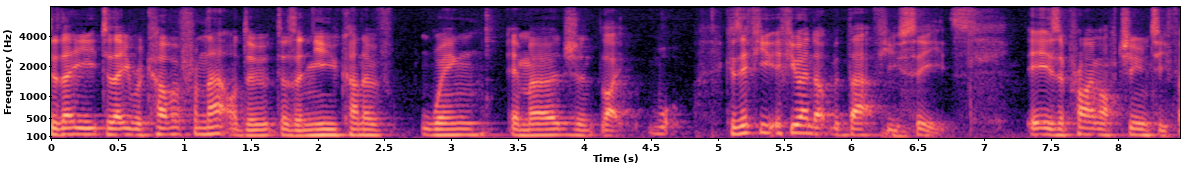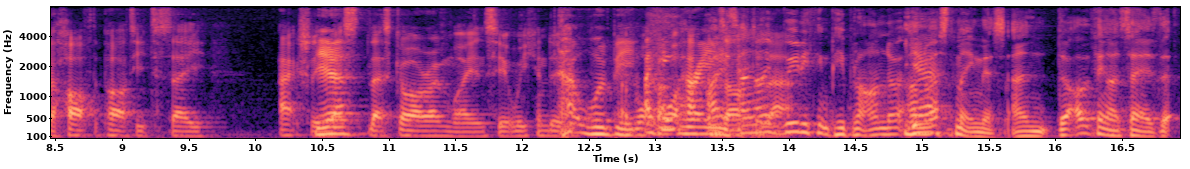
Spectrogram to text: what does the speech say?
do they do they recover from that, or do does a new kind of wing emerge? And like, because if you if you end up with that few seats, it is a prime opportunity for half the party to say, actually, Yeah. let's let's go our own way and see what we can do. That would be And what, I think what happens after and that? Really think people are under, Yeah. underestimating this. And the other thing I'd say is that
